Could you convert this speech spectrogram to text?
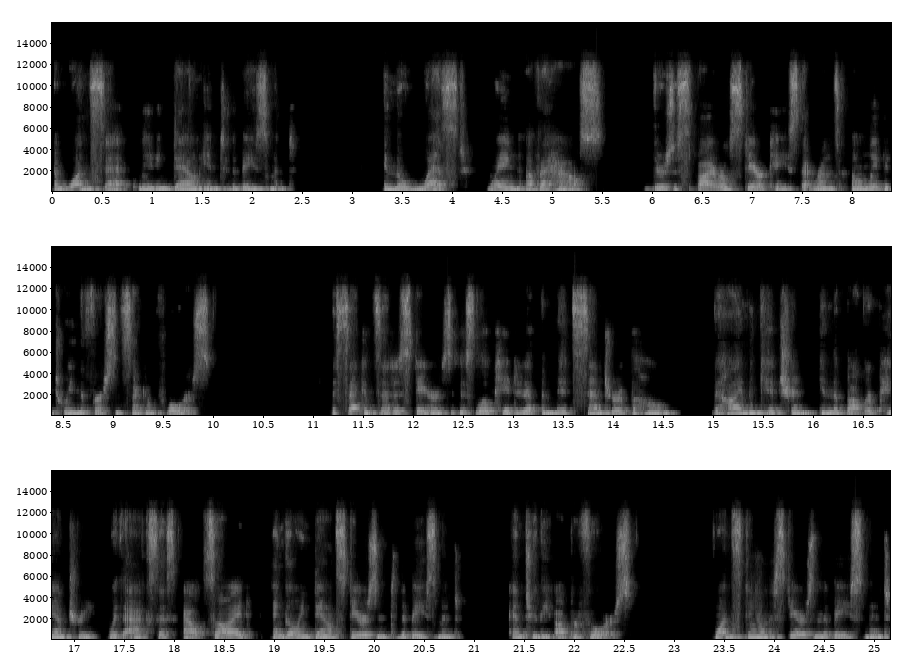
and one set leading down into the basement. In the west wing of the house, there's a spiral staircase that runs only between the first and second floors. The second set of stairs is located at the mid center of the home, behind the kitchen in the butler pantry, with access outside and going downstairs into the basement and to the upper floors. Once down the stairs in the basement,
